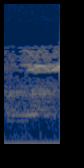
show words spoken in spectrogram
that.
